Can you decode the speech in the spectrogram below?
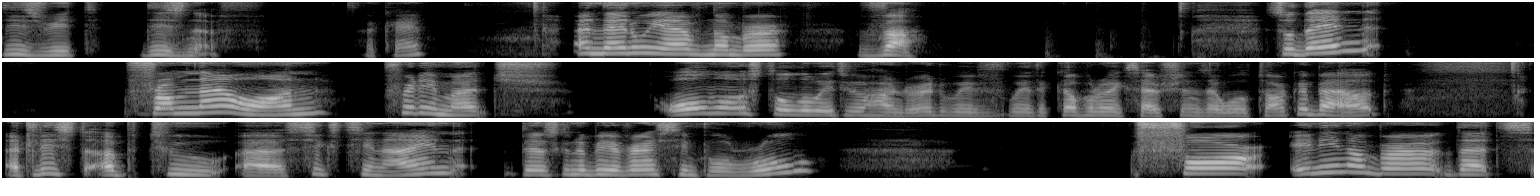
18, 19. Okay? And then we have number 20. So then, from now on, pretty much almost all the way to 100, with, with a couple of exceptions that we'll talk about, at least up to uh, 69, there's going to be a very simple rule. For any number that's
